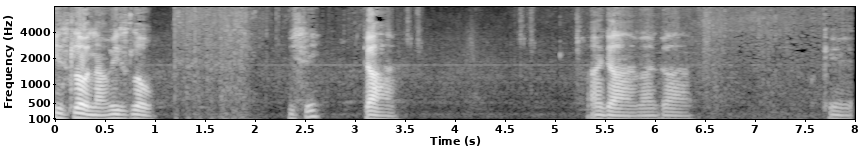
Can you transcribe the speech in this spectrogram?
he's low now. He's low. You see? Got him. I got him. I got him. Okay.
